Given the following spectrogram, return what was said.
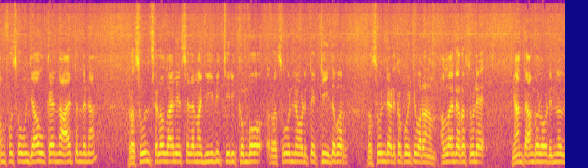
അംഫുസവും ജാവുക്ക എന്ന ആയത്ത് എന്തിനാ? റസൂൽ സല്ലാ അലൈഹി സ്വലമ ജീവിച്ചിരിക്കുമ്പോൾ റസൂലിനോട് തെറ്റ് ചെയ്തവർ റസൂലിന്റെ അടുക്ക പോയിട്ട് പറയണം. അള്ളാന്റെ റസൂലെ ഞാൻ താങ്കളോട് ഇന്നത്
